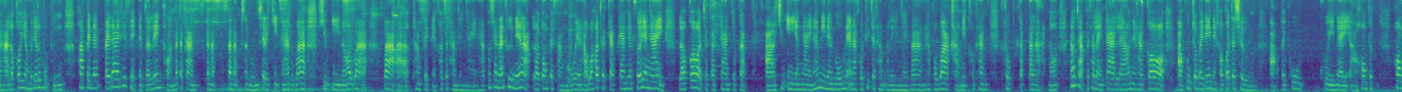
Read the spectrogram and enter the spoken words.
นะคะแล้วก็ยังไม่ได้ระบุถึงความเป็นไปได้ที่เฟดเนี่ยจะเร่งถอนมาตรการสนับสนุนเศรษฐกิจนะคะหรือว่า QE เนาะว่าว่าทางเฟดเนี่ยเขาจะทํำยังไงนะคะเพราะฉะนั้นคืนนี้เราต้องไปฟังด้วยนะคะว่าเขาจะจัดการเงินเฟ้อยังไง แล้วก็จะจัดการเกี่ยวกับ QE ยังไงนะมีแนวโน้มในอนาคตที่จะทำอะไรยังไงบ้างนะคะเพราะว่าข่าวนี้ค่อนข้างครบกับตลาดเนาะนอกจากไปแถลงการแล้วนะคะก็คุณโจไบเดนเนี่ยเขาก็จะเชิญไปพูดคุยในห้องห้อง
